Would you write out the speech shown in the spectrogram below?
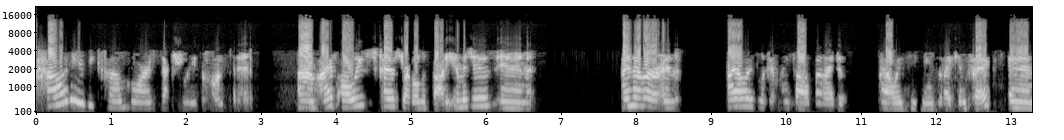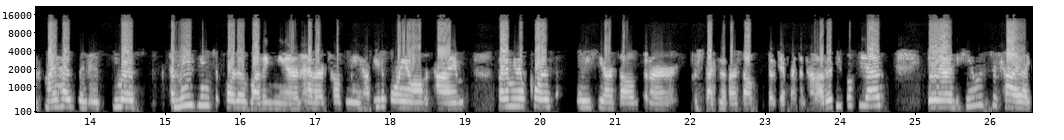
how do you become more sexually confident? Um, I've always kind of struggled with body images, and I never, and I always look at myself, and I just, I always see things that I can fix. And my husband is the most amazing, supportive, loving man ever tells me how beautiful I am all the time. But I mean, of course, we see ourselves and our perspective of ourselves so different than how other people see us. And he wants to try like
